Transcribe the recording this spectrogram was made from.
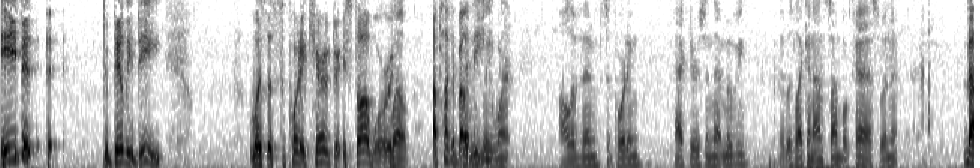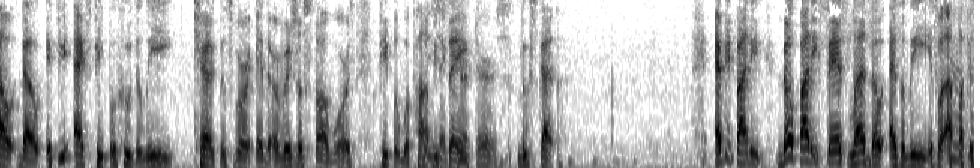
even Billy Dee was a supporting character in Star Wars. Well, I'm talking about technically leads. weren't all of them supporting actors in that movie? It was like an ensemble cast, wasn't it? No, no. If you ask people who the lead characters were in the original Star Wars, people would probably said say characters. Luke Scott. Everybody, nobody says Lando as a lead is what I hmm. fucking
